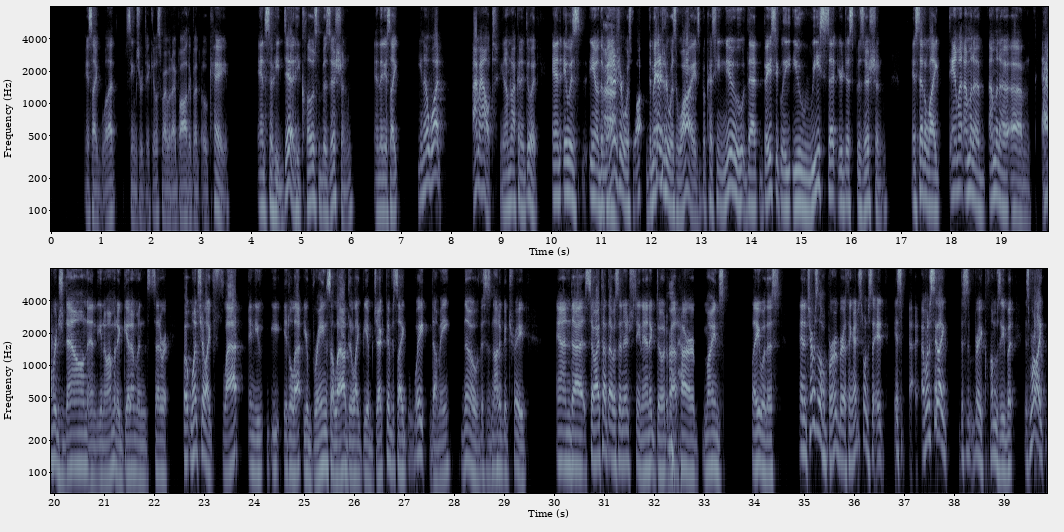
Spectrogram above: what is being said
he's like, well, that seems ridiculous. Why would I bother? But okay. And so he did. He closed the position, and then he's like, you know what? I'm out. You know, I'm not going to do it. And it was, you know, the manager was the manager was wise because he knew that basically you reset your disposition instead of like, damn it, I'm gonna I'm gonna um, average down and you know I'm gonna get them and et cetera. But once you're like flat and you, you it allow your brain's allowed to like be objective, it's like, wait, dummy, no, this is not a good trade. And uh, so I thought that was an interesting anecdote about how our minds play with us. And in terms of the whole perma bear thing, I just want to say it, it's I- want to say like this is very clumsy, but it's more like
